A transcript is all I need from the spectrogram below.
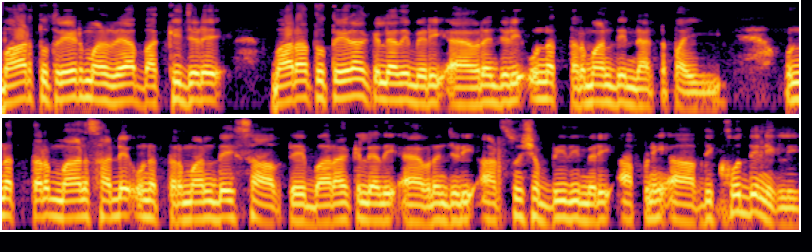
62 ਤੋਂ 63 ਮਣ ਰਿਹਾ, ਬਾਕੀ ਜਿਹੜੇ 12 ਤੋਂ 13 ਕਿੱਲਿਆਂ ਦੀ ਮੇਰੀ ਐਵਰੇਜ ਜਿਹੜੀ 69 ਮਣ ਦੀ ਨੈਟ ਪਾਈ 69 ਮਣ ਸਾਡੇ 69 ਮਣ ਦੇ ਹਿਸਾਬ ਤੇ 12 ਕਿੱਲਿਆਂ ਦੀ ਐਵਰੇਜ ਜਿਹੜੀ 826 ਦੀ ਮੇਰੀ ਆਪਣੀ ਆਪ ਦੀ ਖੁਦ ਹੀ ਨਿਕਲੀ।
